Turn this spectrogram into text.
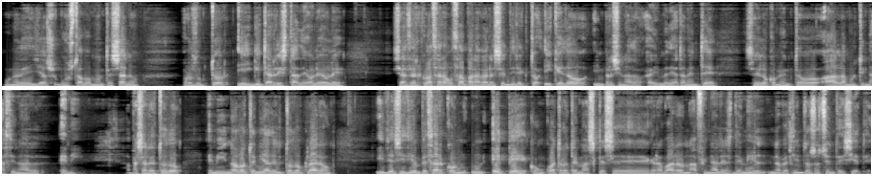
Uno de ellos, Gustavo Montesano, productor y guitarrista de Ole Ole, se acercó a Zaragoza para verles en directo y quedó impresionado e inmediatamente se lo comentó a la multinacional EMI. A pesar de todo, EMI no lo tenía del todo claro y decidió empezar con un EP con cuatro temas que se grabaron a finales de 1987.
